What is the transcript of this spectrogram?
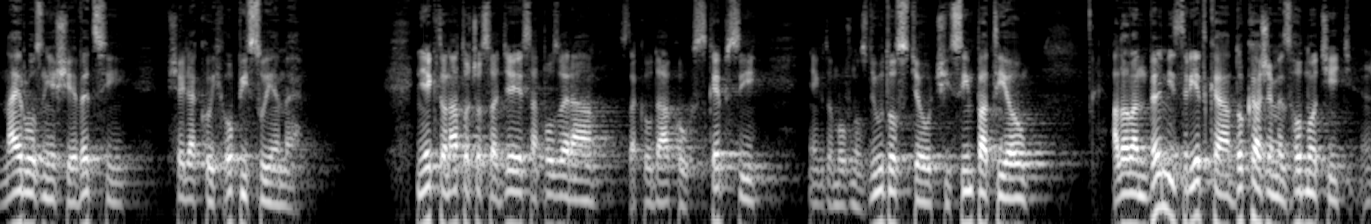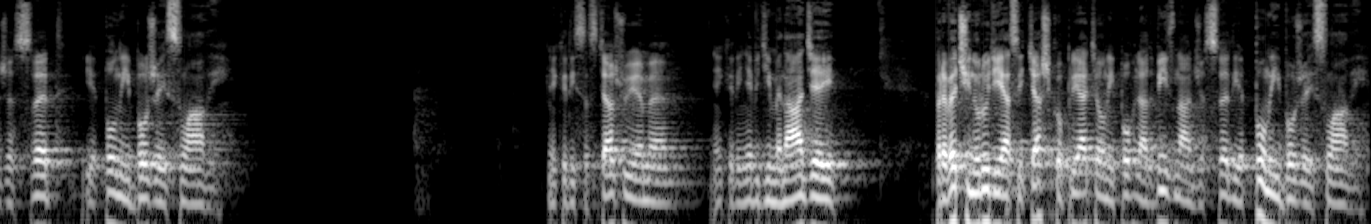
najrôznejšie veci, všelijako ich opisujeme. Niekto na to, čo sa deje, sa pozerá s takou dávkou skepsy, niekto možno s ľútosťou či sympatiou, ale len veľmi zriedka dokážeme zhodnotiť, že svet je plný Božej slávy. Niekedy sa stiažujeme, niekedy nevidíme nádej. Pre väčšinu ľudí asi ťažko priateľný pohľad vyznať, že svet je plný Božej slávy.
